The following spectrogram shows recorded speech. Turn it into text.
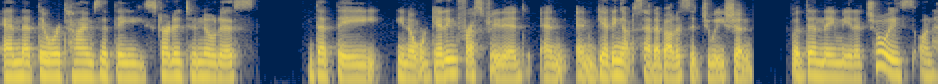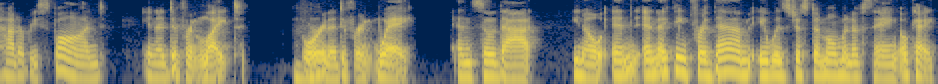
And that there were times that they started to notice that they, you know, were getting frustrated and, and getting upset about a situation. But then they made a choice on how to respond in a different light mm-hmm. or in a different way. And so that, you know, and, and I think for them, it was just a moment of saying, okay,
